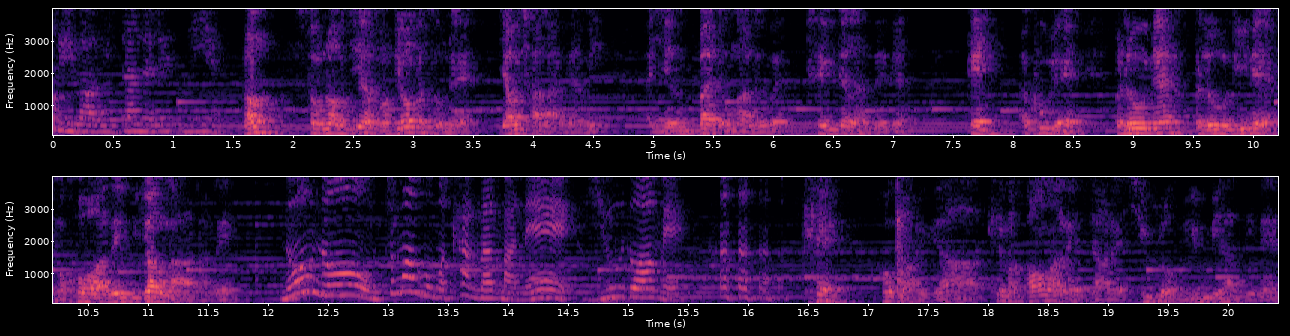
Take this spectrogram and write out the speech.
ရောက်နေပါပြီဂျာနယ်လစ်နင်းရဲ့။နော်စုံတော်ကြီးကမပြောမစုံနဲ့ရောက်ချလာပြန်ပြီ။အရင်ဘတ်တုန်းကလိုပဲထိတ်တက်လာမယ်ဗျ။ကဲအခုလေဘလို့များဘလို့နီးနဲ့မခေါ်ရသေးဘူးရောက်လာတာလေ။ No no ကျမကိုမခတ်မှန်းပါနဲ့ယူသွားမယ်ကဲဟုတ်ပါပြီဗျာခင်မကောင်းပါလေကြားတဲ့ယူတော့မယူပြရစီနဲ့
